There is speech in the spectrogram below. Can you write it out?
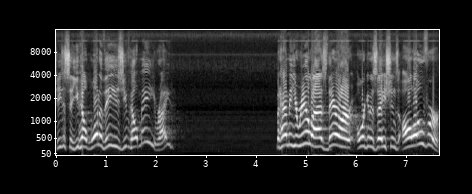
Jesus said, You help one of these, you've helped me, right? But how many of you realize there are organizations all over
